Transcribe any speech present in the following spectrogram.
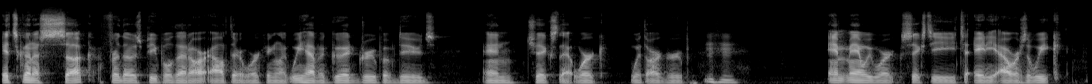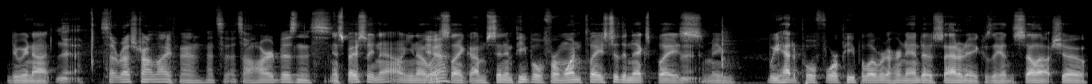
it's going to suck for those people that are out there working. Like we have a good group of dudes and chicks that work with our group, and man, we work sixty to eighty hours a week. Do we not? Yeah. It's that restaurant life, man. That's a, that's a hard business. especially now you know it's like i'm sending people from one place to the next place i mean we had to pull four people over to hernando's saturday because they had the sellout show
